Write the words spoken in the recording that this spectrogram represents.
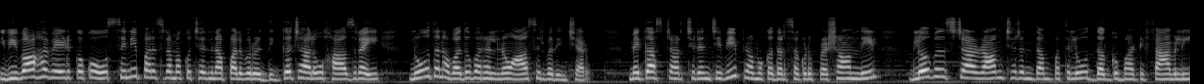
ఈ వివాహ వేడుకకు సినీ పరిశ్రమకు చెందిన పలువురు దిగ్గజాలు హాజరై నూతన వధువరులను ఆశీర్వదించారు. మెగాస్టార్ చిరంజీవి ప్రముఖ దర్శకుడు ప్రశాంత్ నీల్ గ్లోబల్ స్టార్ రామ్ చరణ్ దంపతులు దగ్గుబాటి ఫ్యామిలీ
